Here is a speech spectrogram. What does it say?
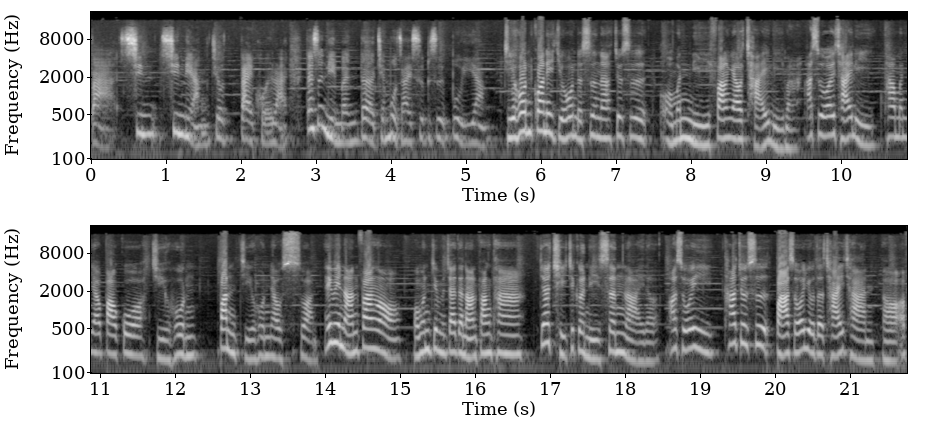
把新新娘就带回来。但是你们的柬埔寨是不是不一样？结婚关于结婚的事呢，就是我们女方要彩礼嘛，啊，所谓彩礼他们要包括结婚。办结婚要算，因为男方哦，我们柬埔寨的男方他要娶这个女生来了。啊，所以他就是把所有的财产啊，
